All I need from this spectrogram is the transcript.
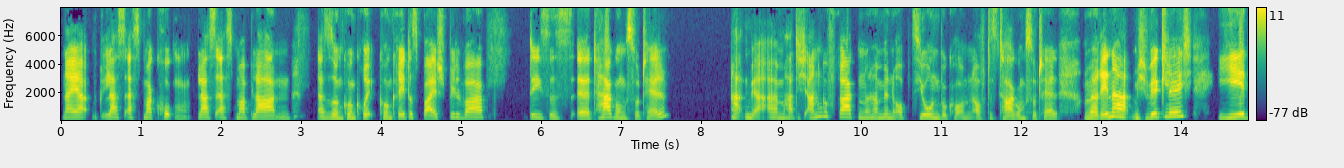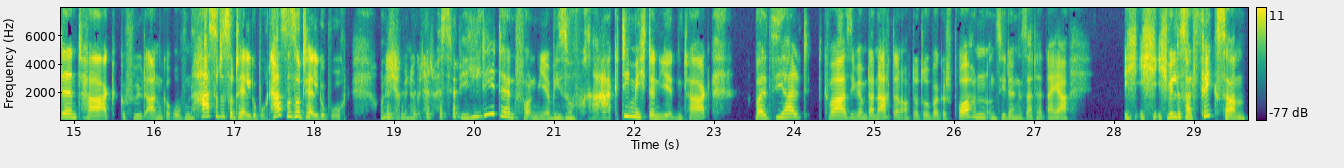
naja, lass erstmal gucken, lass erstmal planen. Also so ein konkre konkretes Beispiel war dieses äh, Tagungshotel. Hatten wir, ähm, hatte ich angefragt und dann haben wir eine Option bekommen auf das Tagungshotel. Und Verena hat mich wirklich jeden Tag gefühlt angerufen. Hast du das Hotel gebucht? Hast du das Hotel gebucht? Und ich habe mir nur gedacht, was will die denn von mir? Wieso fragt die mich denn jeden Tag? Weil sie halt quasi, wir haben danach dann auch darüber gesprochen und sie dann gesagt hat, naja, ich, ich, ich will das halt fix haben.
